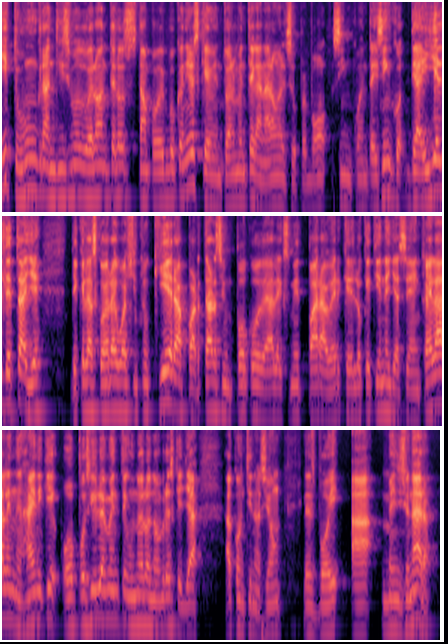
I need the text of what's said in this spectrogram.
y tuvo un grandísimo duelo ante los Tampa Bay Buccaneers que eventualmente ganaron el Super Bowl 55. De ahí el detalle de que la escuadra de Washington quiera apartarse un poco de Alex Smith para ver qué es lo que tiene, ya sea en Kyle Allen, en Heineke o posiblemente uno de los nombres que ya a continuación les voy a mencionar.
